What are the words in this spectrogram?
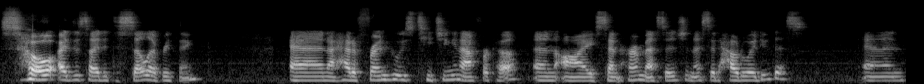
So I decided to sell everything. And I had a friend who was teaching in Africa, and I sent her a message and I said, "How do I do this?" And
